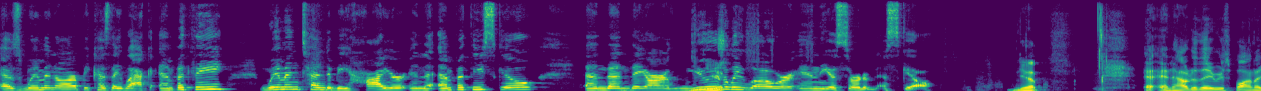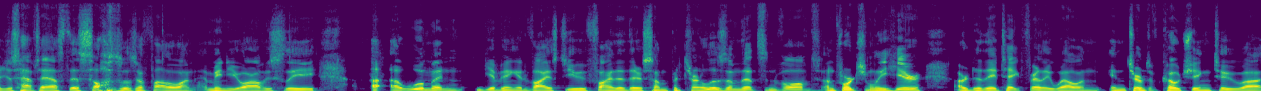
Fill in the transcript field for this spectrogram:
as women are because they lack empathy. Women tend to be higher in the empathy skill, and then they are usually yep. lower in the assertiveness skill. Yep. And how do they respond? I just have to ask this also as a follow on. I mean, you are obviously a, a, woman giving advice. Do you find that there's some paternalism that's involved, unfortunately, here? Or do they take fairly well in, in terms of coaching to uh,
